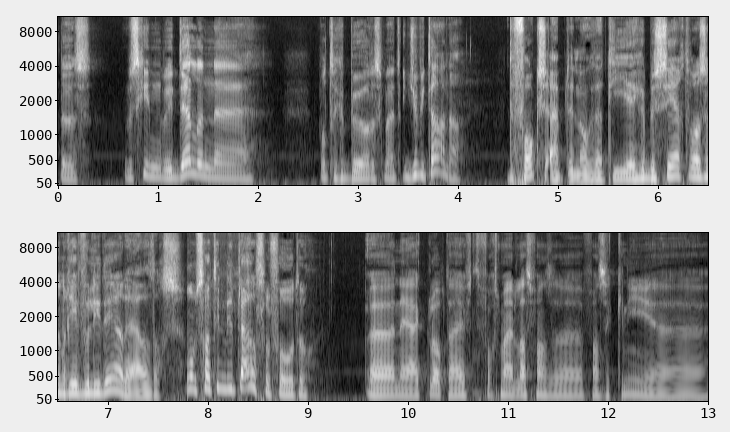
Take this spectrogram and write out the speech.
Dus misschien weet Dylan eh, wat er gebeurd is met Jubitana. De Fox appte nog dat hij eh, geblesseerd was en revalideerde elders. Waarom staat hij niet op de elftalfoto? Eh, nee, ja, klopt. Hij heeft volgens mij last van zijn van zijn knie. eh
